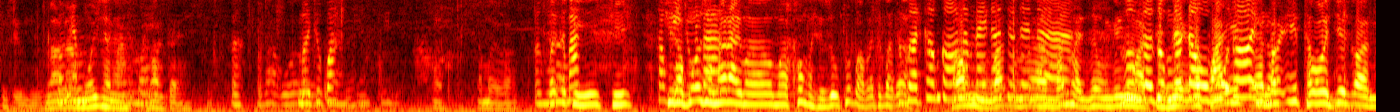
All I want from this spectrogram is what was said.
chút xíu múi Vâng, em- muối xem nào. Vâng vậy mời chú quang cảm ơn vâng vâng mời các bác. Chị, chị, sau chị đọc mỗi dùng cái này mà mà không phải sử dụng thuốc bảo vệ thực vật thực đâu. vật không có Không, năm nay vẫn- cho nên vẫn là phải dùng nhưng dùng mà là dùng nó đầu vụ thôi. nó ít thôi chứ còn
